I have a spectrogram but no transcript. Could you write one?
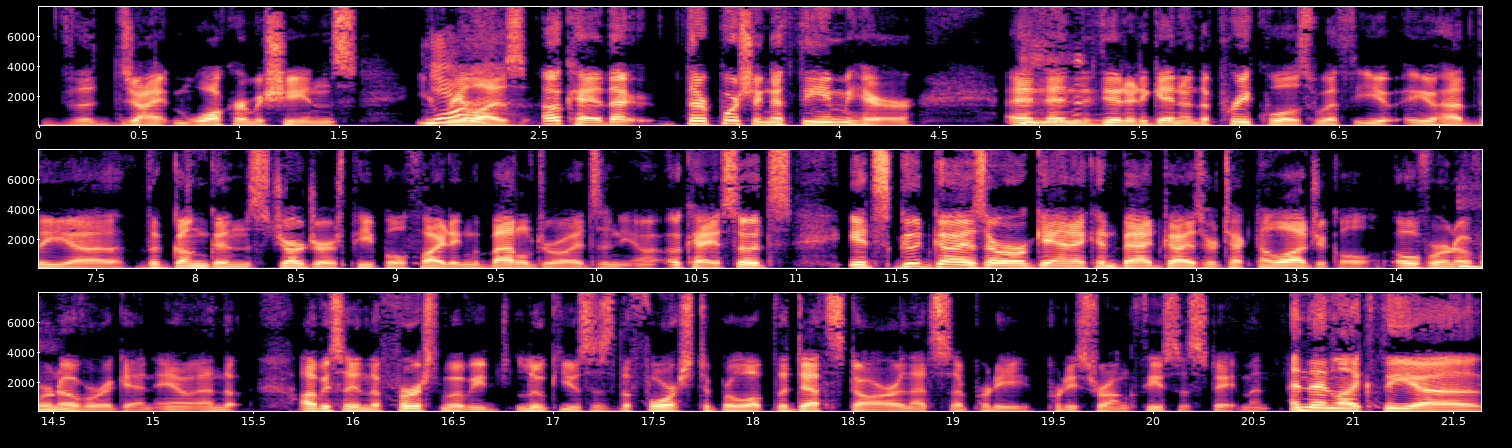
the giant walker machines, you yeah. realize okay, they're they're pushing a theme here, and then they did it again in the prequels with you. You had the uh, the Gungans, Jar Jar's people fighting the battle droids, and you know, okay, so it's it's good guys are organic and bad guys are technological over and over mm-hmm. and over again. You know, and the, obviously in the first movie, Luke uses the Force to blow up the Death Star, and that's a pretty pretty strong thesis statement. And then like the uh,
